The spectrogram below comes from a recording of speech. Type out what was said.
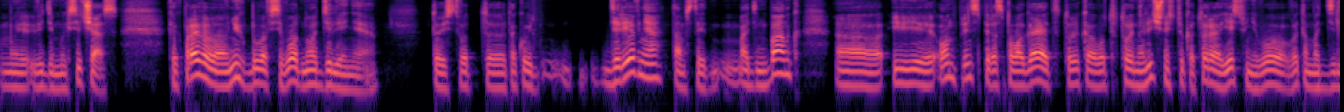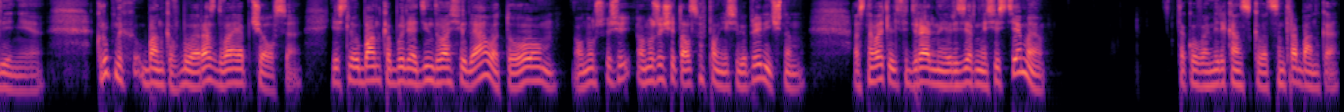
мы видим их сейчас. Как правило, у них было всего одно отделение – то есть вот э, такой деревня, там стоит один банк, э, и он, в принципе, располагает только вот той наличностью, которая есть у него в этом отделении. Крупных банков было раз-два и обчелся. Если у банка были один-два филиала, то он уже, он уже считался вполне себе приличным. Основатель Федеральной резервной системы, такого американского центробанка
